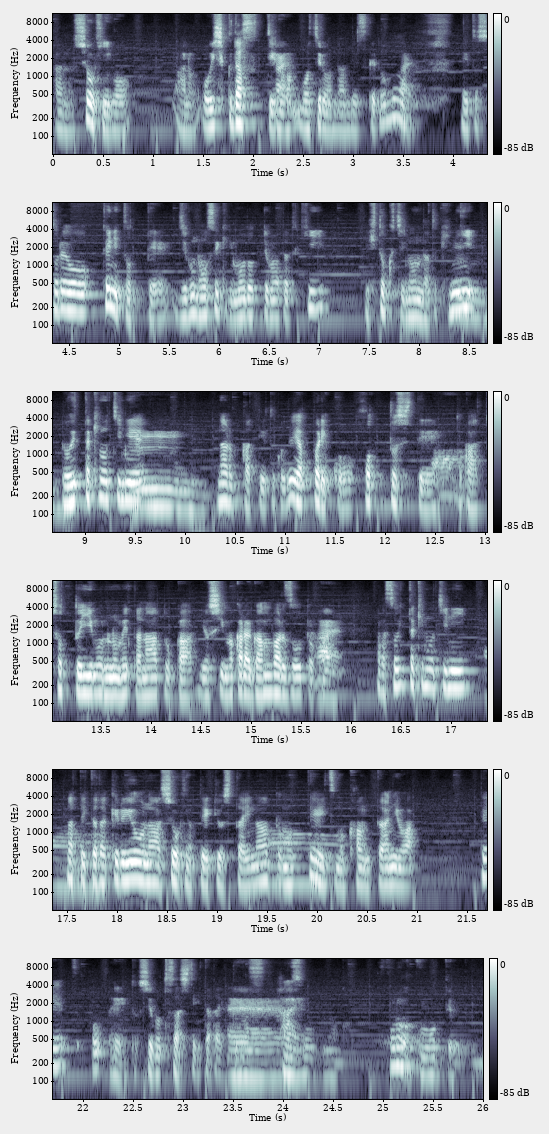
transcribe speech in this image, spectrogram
あの商品をあの美味しく出すっていうのがはいもちろんなんですけども、はいえっとそれを手に取って自分のお席に戻ってもらったとき、一口飲んだときにうんどういった気持ちにうんなるかっていうところで、やっぱりこう、ほっとしてとか、ちょっといいもの飲めたなとか、よし、今から頑張るぞとか、はい。なんかそういった気持ちになっていただけるような商品を提供したいなと思って、いつもカウンターには、で、おえーと仕事させていただいてえます。ーはい。なんか心がこもってると言い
